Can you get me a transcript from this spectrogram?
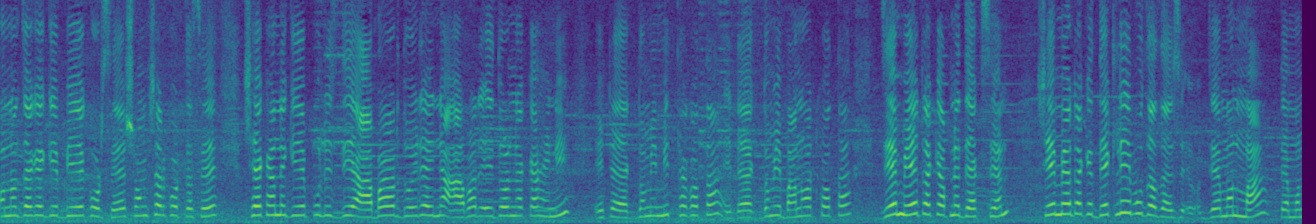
অন্য জায়গায় গিয়ে বিয়ে করছে, সংসার করতেছে, সেখানে গিয়ে পুলিশ দিয়ে আবার দৈরাই না আবার এই ধরনের কাহিনী, এটা একদমই মিথ্যা কথা, এটা একদমই বানোয়াট কথা। যে মেয়েটাকে আপনি দেখছেন সেই মেয়েটাকে দেখলেই বোঝা যায় যেমন মা, তেমন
